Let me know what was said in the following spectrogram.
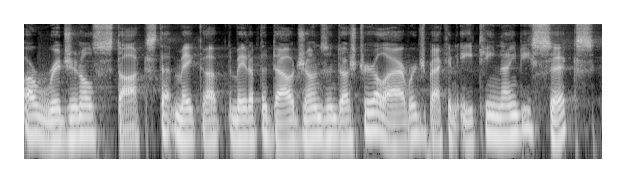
original stocks that make up made up the Dow Jones Industrial Average back in 1896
